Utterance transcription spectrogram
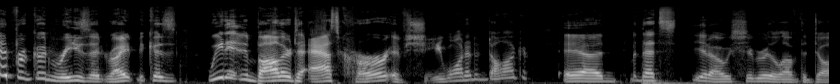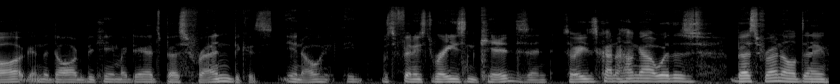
And for good reason, right? Because we didn't bother to ask her if she wanted a dog. And but that's you know she really loved the dog, and the dog became my dad's best friend because you know he was finished raising kids, and so he just kind of hung out with his best friend all day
